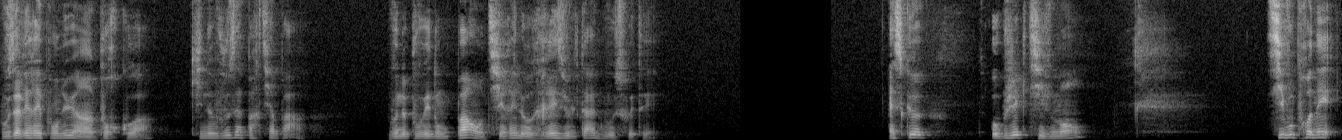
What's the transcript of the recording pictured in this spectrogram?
Vous avez répondu à un pourquoi qui ne vous appartient pas. Vous ne pouvez donc pas en tirer le résultat que vous souhaitez. Est-ce que, objectivement, si vous prenez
